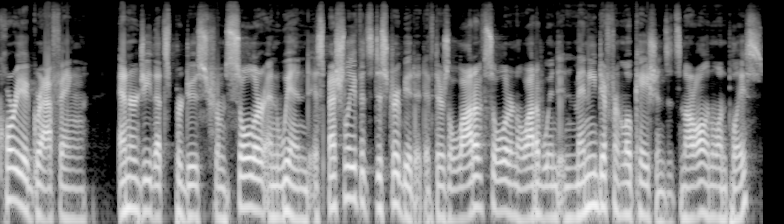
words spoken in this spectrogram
choreographing energy that's produced from solar and wind, especially if it's distributed. If there's a lot of solar and a lot of wind in many different locations, it's not all in one place.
